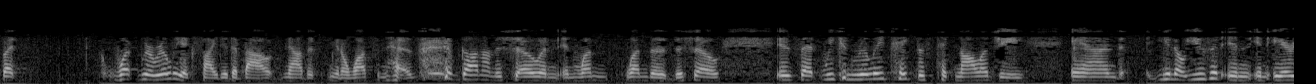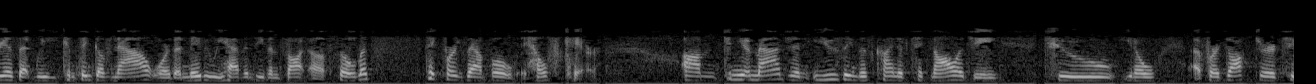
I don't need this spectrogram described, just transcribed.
But what we're really excited about now that you know Watson has gone on the show and, and won won the, the show is that we can really take this technology and you know use it in, in areas that we can think of now or that maybe we haven't even thought of. So let's take for example healthcare. Um, can you imagine using this kind of technology to you know uh, for a doctor to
